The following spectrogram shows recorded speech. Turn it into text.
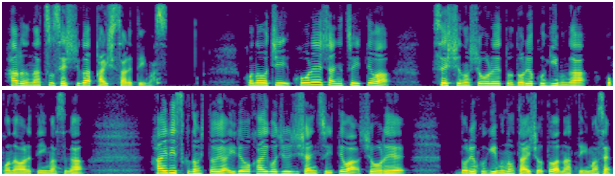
春夏接種が開始されています。このうち高齢者については接種の奨励と努力義務が行われていますがハイリスクの人や医療介護従事者については奨励努力義務の対象とはなっていません。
